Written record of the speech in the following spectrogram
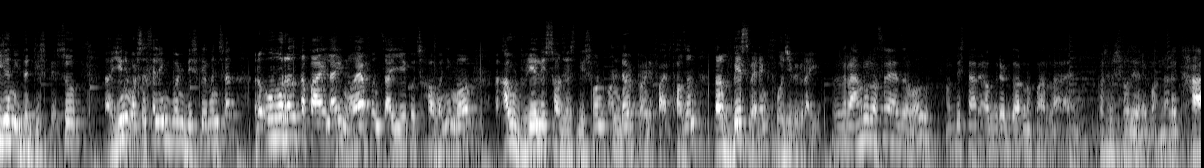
reason is the display so universal selling point display पनि छ र ओभरअल तपाईँलाई नयाँ फोन चाहिएको छ भने म I would really suggest this phone under twenty five thousand तर बेस्ट भेरिएन्ट फोर जिबीको लागि. राम्रो रहेछ एज अ होल बिस्तारै अपग्रेड गर्नु पर्ला होइन कसैले सोध्यो भने भन्नलाई थाहा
